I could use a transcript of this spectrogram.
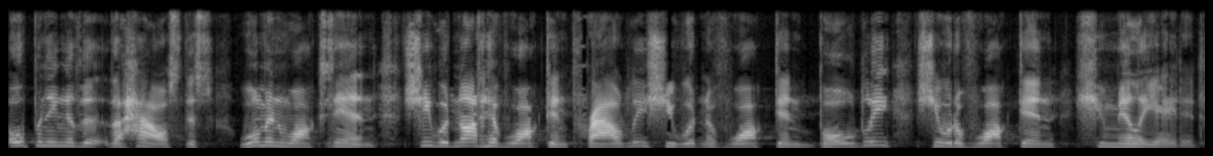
opening of the, the house, this woman walks in. She would not have walked in proudly. She wouldn't have walked in boldly. She would have walked in humiliated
